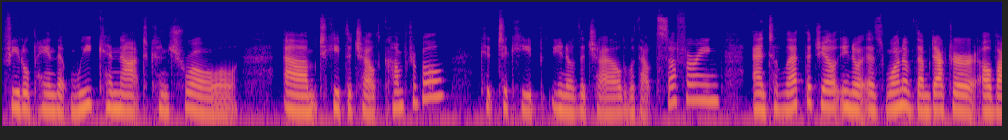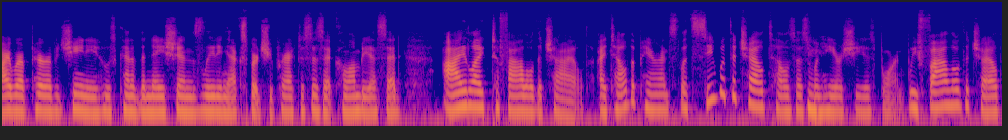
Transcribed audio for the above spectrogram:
fetal pain that we cannot control um, to keep the child comfortable to keep you know the child without suffering and to let the child you know as one of them dr elvira parravicini who's kind of the nation's leading expert she practices at columbia said i like to follow the child i tell the parents let's see what the child tells us mm-hmm. when he or she is born we follow the child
